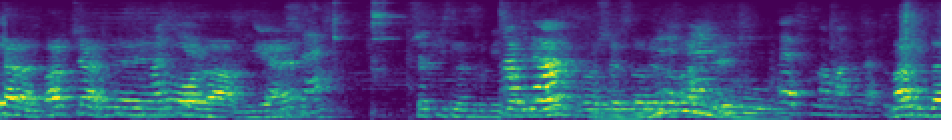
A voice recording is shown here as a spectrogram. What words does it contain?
Teraz babcia y, Ola wie. Przepis na zrobienie. Sobie, proszę sobie zobaczyć. F ma Magda. Magda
